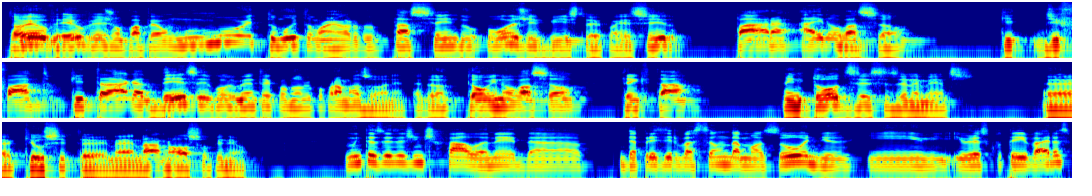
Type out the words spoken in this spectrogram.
Então eu, eu vejo um papel muito, muito maior do que está sendo hoje visto e reconhecido para a inovação que, de fato, que traga desenvolvimento econômico para a Amazônia, entendeu? Então, inovação tem que estar tá em todos esses elementos é, que eu citei, né, na nossa opinião muitas vezes a gente fala, né, da, da preservação da Amazônia, e eu já escutei várias,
